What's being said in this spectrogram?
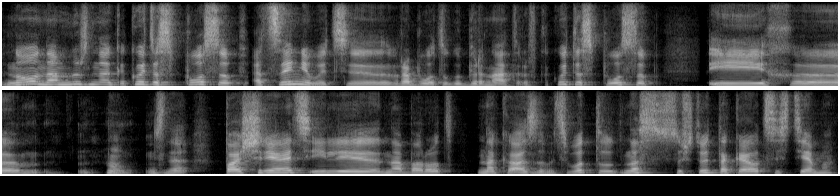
Но нам нужно какой-то способ оценивать э, работу губернаторов, какой-то способ их, э, ну, не знаю, поощрять или, наоборот, наказывать. Вот у нас существует такая вот система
